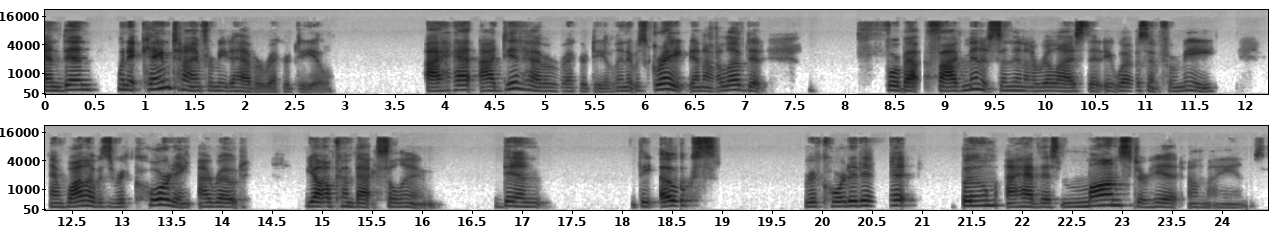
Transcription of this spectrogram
And then when it came time for me to have a record deal, I had I did have a record deal and it was great and I loved it for about five minutes and then I realized that it wasn't for me And while I was recording, I wrote, Y'all Come Back Saloon. Then the Oaks recorded it. Boom, I have this monster hit on my hands.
